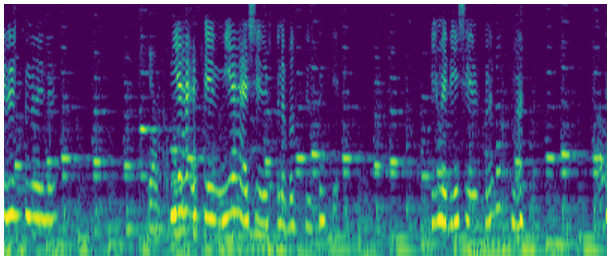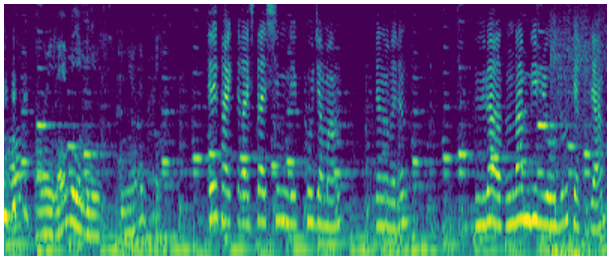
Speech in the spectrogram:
Ölürsün öyle. Yok Niye her, şey, niye her şeyin üstüne basıyorsun ki? Bilmediğin şeyin üstüne basma. Aa, Öyle miymiş? Bilmiyordum ki. Evet arkadaşlar şimdi kocaman canavarın büyülü ağzından bir yolculuk yapacağım.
